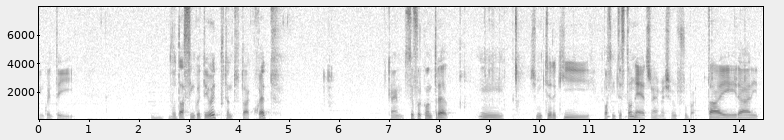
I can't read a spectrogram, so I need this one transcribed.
50 e... Vou dar 58, portanto está correto. Okay. Se eu for contra Hum, deixa meter aqui. Posso meter Stone Edge, né? Mas vamos provar. Tyranitar.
